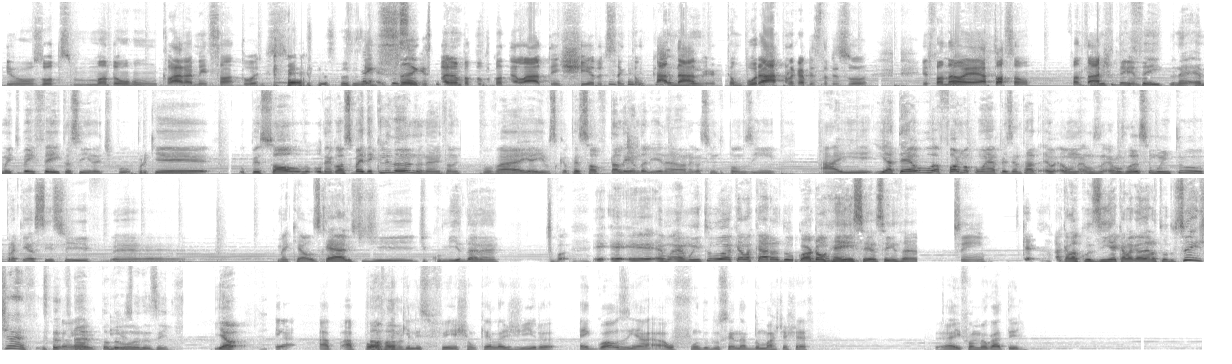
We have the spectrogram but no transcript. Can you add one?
E os outros mandam um, claramente são atores. Tem É que, sangue espalhando pra tudo quanto é lado, tem cheiro de sangue, tem um cadáver, tem um buraco na cabeça da pessoa. Eles falam, não, é atuação. É Fantástico. muito bem lindo." feito, né? É muito bem feito, assim, né? Tipo, porque o pessoal, o negócio vai declinando, né? Então, tipo, vai, aí o pessoal tá lendo ali, né? O negocinho do pãozinho. Aí, e até o- a forma como é apresentado é, é um, é um, é lance muito pra quem assiste. é, como é que é? Os reality de, de comida, né? Tipo, é, é, é, é muito aquela cara do Gordon Ramsay, assim, sabe? Sim. Aquela cozinha, aquela galera tudo, sim, chefe! Sabe? Todo isso. mundo, assim. E a, A, a porta falando. que eles fecham, que ela gira, é igualzinha ao fundo do cenário do Masterchef. Aí foi meu gatilho.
